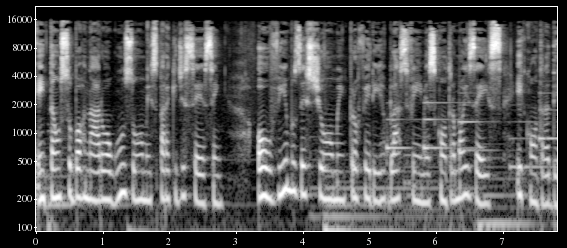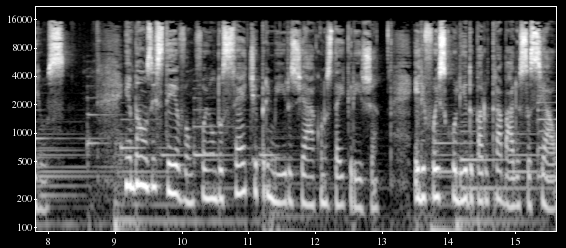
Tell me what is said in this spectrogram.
Então subornaram alguns homens para que dissessem: Ouvimos este homem proferir blasfêmias contra Moisés e contra Deus. Irmãos, Estevão foi um dos sete primeiros diáconos da igreja. Ele foi escolhido para o trabalho social.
